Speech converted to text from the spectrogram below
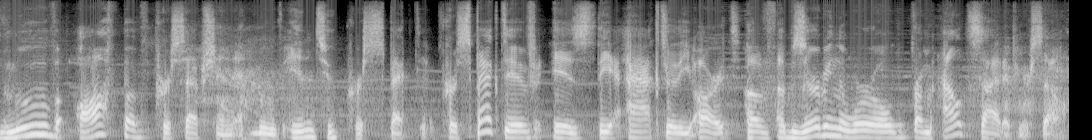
move off of perception and move into perspective perspective is the act or the art of observing the world from outside of yourself,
